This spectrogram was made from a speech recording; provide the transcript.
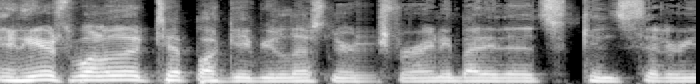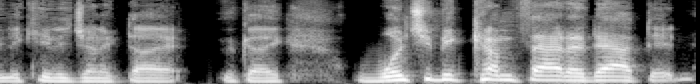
And here's one other tip I'll give you listeners for anybody that's considering the ketogenic diet. Okay. Once you become fat adapted,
